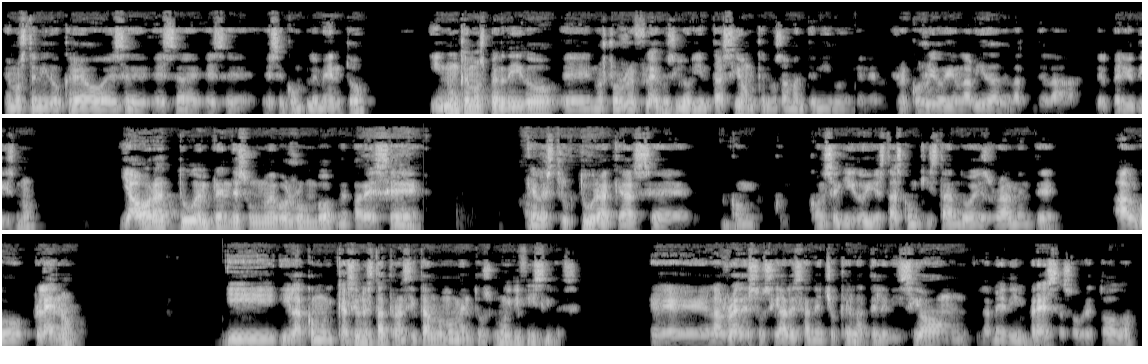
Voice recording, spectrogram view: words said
Hemos tenido, creo, ese, ese, ese, ese complemento y nunca hemos perdido eh, nuestros reflejos y la orientación que nos ha mantenido en el recorrido y en la vida de la, de la, del periodismo. Y ahora tú emprendes un nuevo rumbo, me parece que la estructura que has eh, con, conseguido y estás conquistando es realmente algo pleno y, y la comunicación está transitando momentos muy difíciles. Eh, las redes sociales han hecho que la televisión, la media impresa sobre todo,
